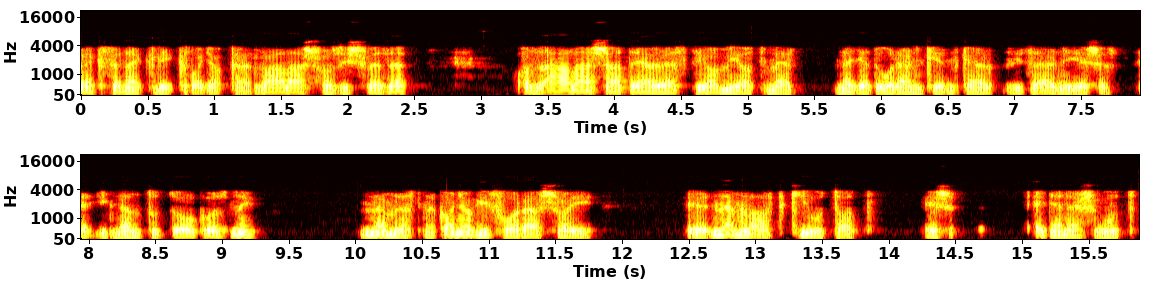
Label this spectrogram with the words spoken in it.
megfeneklik, vagy akár válláshoz is vezet. Az állását elveszti amiatt, mert negyed óránként kell vizelni, és ezt így nem tud dolgozni. Nem lesznek anyagi forrásai, nem lát kiutat, és egyenes út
